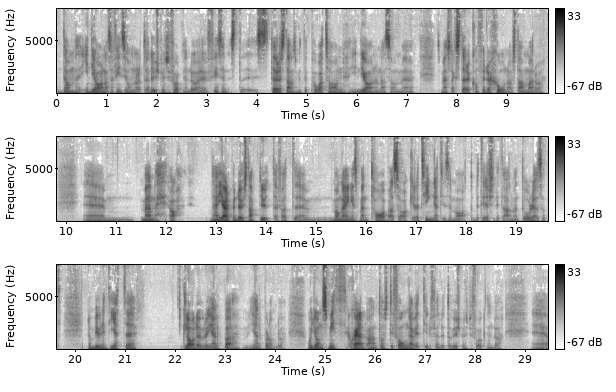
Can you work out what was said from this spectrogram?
de indianer som finns i området, eller ursprungsbefolkningen då. Det finns en st större stam som heter Powhatan-indianerna som, eh, som är en slags större konfederation av stammar. Och, eh, men ja, den här hjälpen dör snabbt ut därför att eh, många engelsmän tar bara saker eller tvingar till sig mat och beter sig lite allmänt dåliga. Så att de blir väl inte jätte glad över att hjälpa, hjälpa dem då. Och John Smith själv då, han tas till fånga vid ett tillfälle av ursprungsbefolkningen då. Eh,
